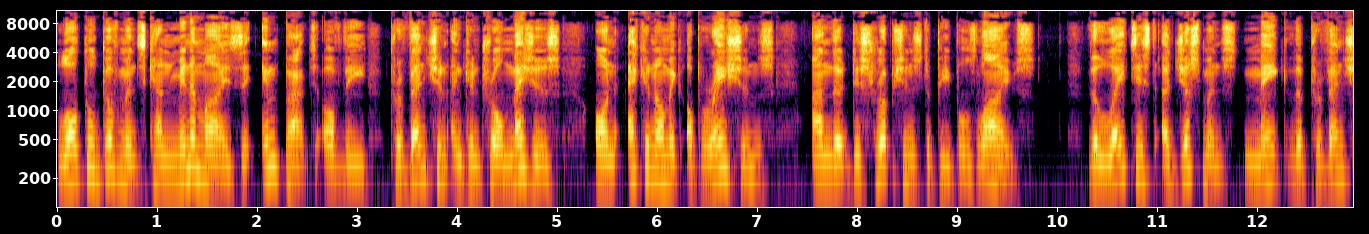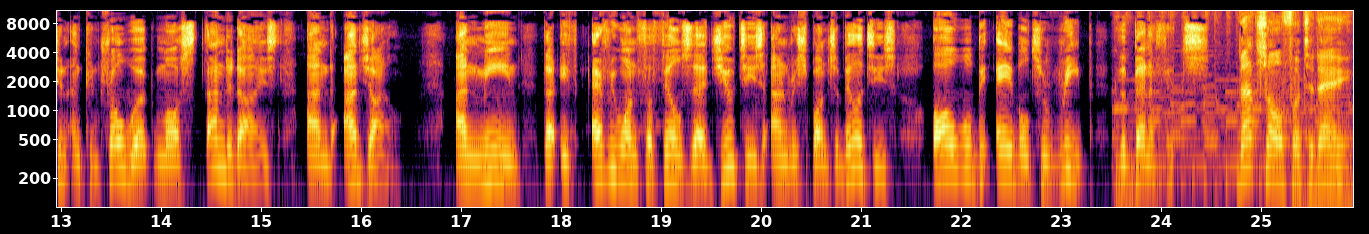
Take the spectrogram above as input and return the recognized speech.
local governments can minimize the impact of the prevention and control measures on economic operations and the disruptions to people's lives. The latest adjustments make the prevention and control work more standardized and agile and mean that if everyone fulfills their duties and responsibilities, all will be able to reap the benefits. That's all for today.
